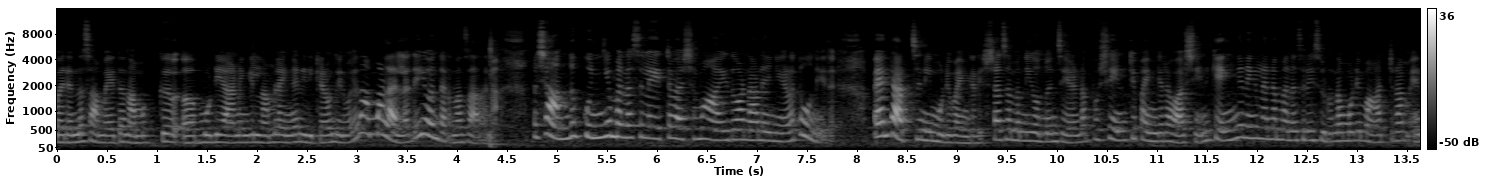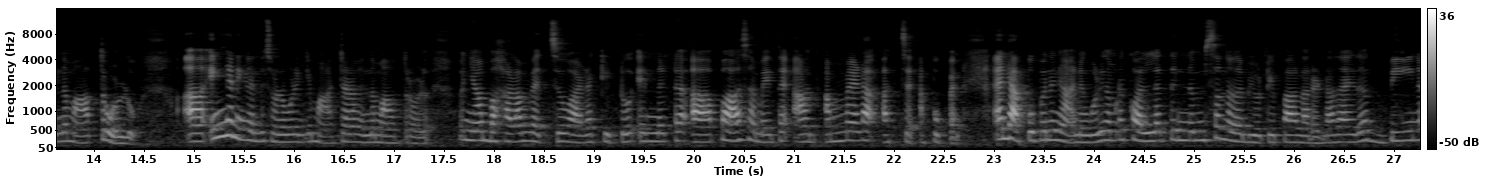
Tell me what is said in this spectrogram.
വരുന്ന സമയത്ത് നമുക്ക് മുടിയാണെങ്കിൽ നമ്മൾ എങ്ങനെ ഇരിക്കണം എന്ന് തീരുമാനം നമ്മളല്ല. ദൈവം തരുന്ന സാധനം. പക്ഷെ അന്ന് കുഞ്ഞു മനസ്സിലേറ്റ വിഷമം ആയതുകൊണ്ടാണ് എനിക്കിങ്ങനെ തോന്നിയത്. അപ്പം എന്റെ അച്ഛൻ ഈ മുടി ഭയങ്കര ഇഷ്ടം. അച്ഛൻ നീ ഒന്നും ചെയ്യണ്ട. പക്ഷേ എനിക്ക് ഭയങ്കര വാശി. എനിക്ക് എങ്ങനെയെങ്കിലും എന്റെ മനസ്സിൽ ഈ ചുരുണ്ടമുടി മാറ്റണം എന്ന് മാത്രമേ ഉള്ളൂ. എങ്ങനെയെങ്കിലും എന്റെ ചുരുണ്ടമുടി എനിക്ക് മാറ്റണം എന്ന് മാത്രമേ ഉള്ളൂ. അപ്പം ഞാൻ ബഹളം വെച്ച് വഴക്കിട്ടു. എന്നിട്ട് അപ്പോൾ ആ സമയത്ത് അമ്മയുടെ അച്ഛൻ അപ്പൂപ്പൻ എന്റെ അപ്പൂപ്പനും ഞാനും കൂടി നമ്മുടെ കൊല്ലത്ത് നിംസ് എന്നുള്ള ബ്യൂട്ടി പാർലർ ഉണ്ട്. അതായത് ബീന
